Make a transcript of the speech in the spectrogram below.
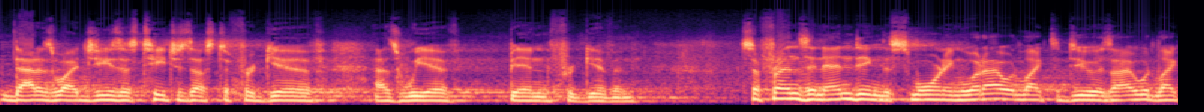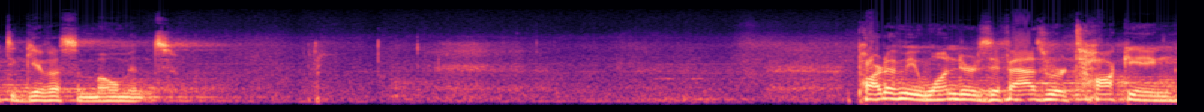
That is why Jesus teaches us to forgive as we have been forgiven. So, friends, in ending this morning, what I would like to do is I would like to give us a moment. Part of me wonders if, as we're talking,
